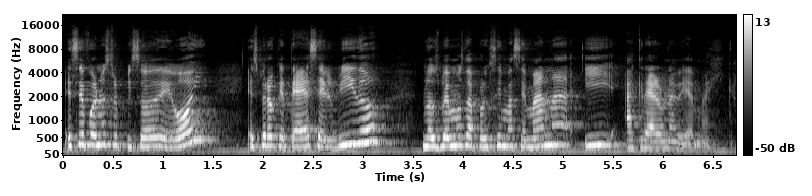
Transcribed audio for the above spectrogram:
ese fue nuestro episodio de hoy. Espero que te haya servido. Nos vemos la próxima semana y a crear una vida mágica.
